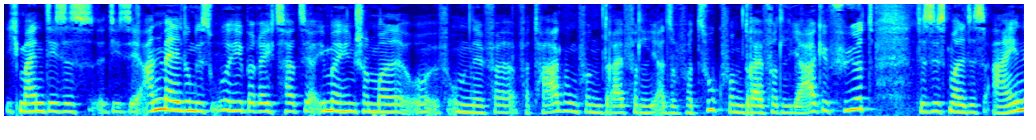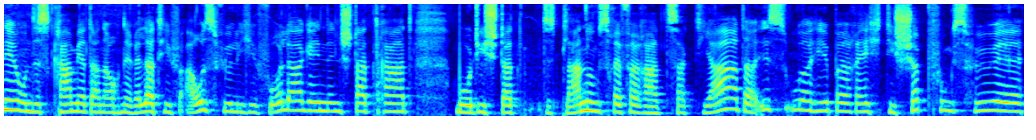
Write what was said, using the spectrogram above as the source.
ich meine, dieses, diese Anmeldung des Urheberrechts hat ja immerhin schon mal äh, um eine Vertagung von dreiviertel, also Verzug von Dreivierteljahr geführt. Das ist mal das eine. Und es kam ja dann auch eine relativ ausführliche Vorlage in den Stadtrat, wo die Stadt, das Planungsreferat sagt, ja, da ist Urheberrecht, die Schöpfungshöhe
